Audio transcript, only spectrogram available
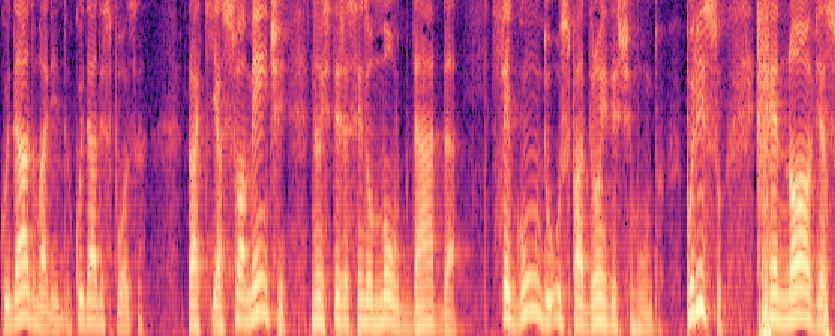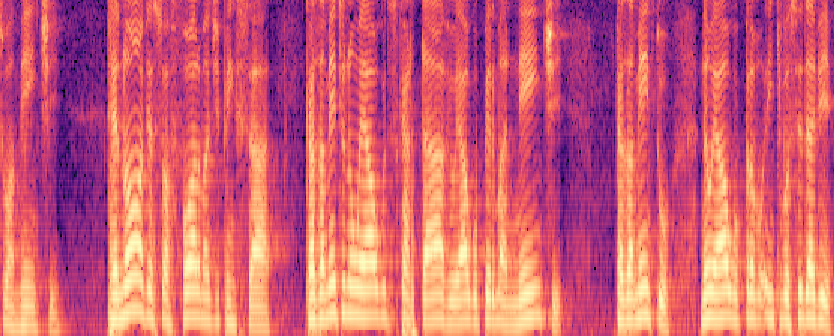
Cuidado, marido, cuidado, esposa, para que a sua mente não esteja sendo moldada segundo os padrões deste mundo. Por isso, renove a sua mente, renove a sua forma de pensar. Casamento não é algo descartável, é algo permanente. Casamento não é algo em que você deve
